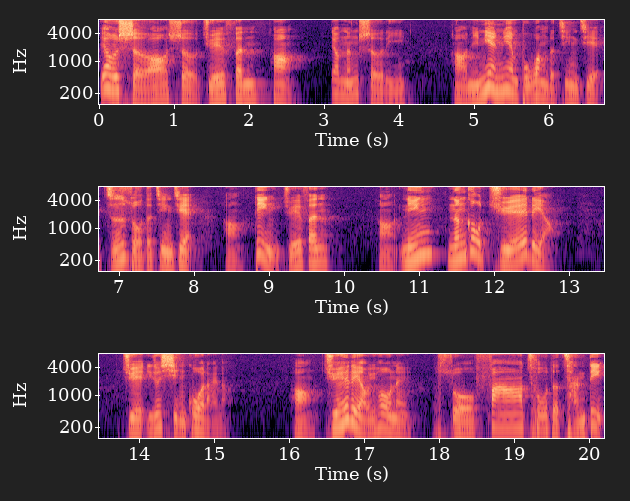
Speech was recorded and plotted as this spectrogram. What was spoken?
要舍哦，舍绝分啊，要能舍离啊，你念念不忘的境界，执着的境界啊，定绝分。啊，您能够觉了，觉已经醒过来了，啊，觉了以后呢，所发出的禅定，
